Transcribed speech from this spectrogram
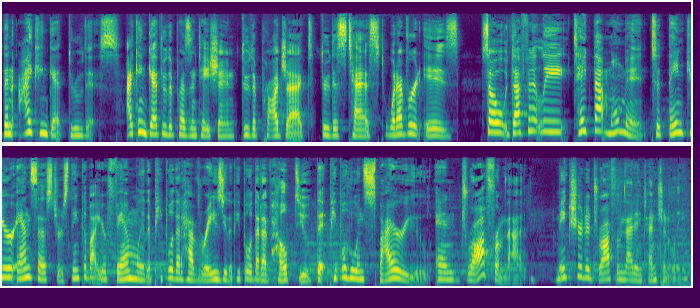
then I can get through this. I can get through the presentation, through the project, through this test, whatever it is. So definitely take that moment to thank your ancestors. Think about your family, the people that have raised you, the people that have helped you, the people who inspire you and draw from that. Make sure to draw from that intentionally.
